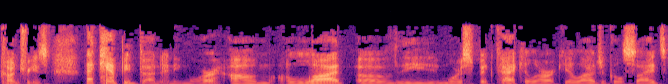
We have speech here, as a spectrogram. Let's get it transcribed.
countries. That can't be done anymore. Um, a lot of the more spectacular archaeological sites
